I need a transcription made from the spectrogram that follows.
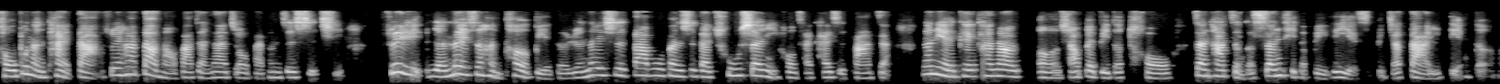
头不能太大，所以他大脑发展大概只有百分之十七。所以人类是很特别的，人类是大部分是在出生以后才开始发展。那你也可以看到，呃，小 baby 的头占他整个身体的比例也是比较大一点的。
